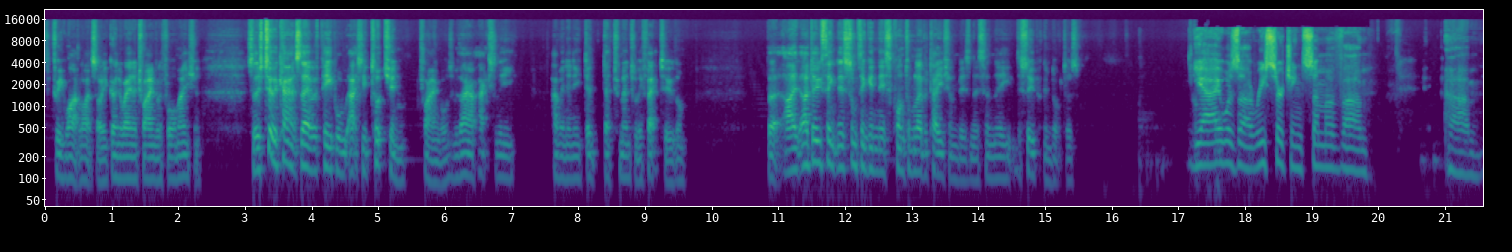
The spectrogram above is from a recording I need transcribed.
three white lights, sorry, going away in a triangular formation. So there's two accounts there of people actually touching triangles without actually having any de- detrimental effect to them. But I, I do think there's something in this quantum levitation business and the, the superconductors. Yeah, I was uh, researching some of, um, um,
